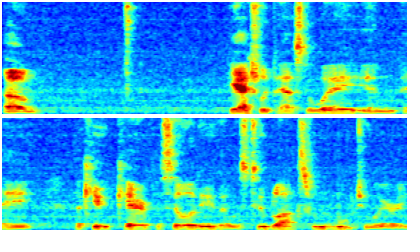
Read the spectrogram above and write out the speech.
um, he actually passed away in a acute care facility that was two blocks from the mortuary.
